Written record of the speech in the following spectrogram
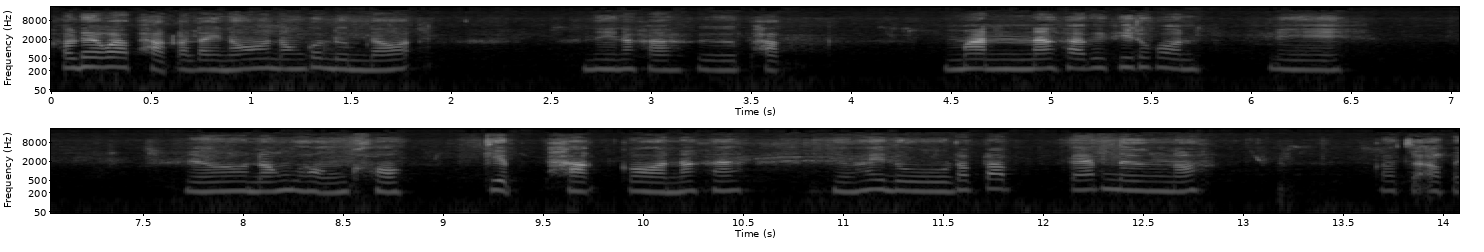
เขาเรียกว่าผักอะไรเนาะน้องก็ลืมแล้วนี่นะคะ คือผักมันนะคะ พี่ๆทุกคนนี่เดี๋ยวน้องหองขอเก็บผักก่อนนะคะ เดี๋ยวให้ดูรอบๆแป๊บหนึ่งเนาะก็จะเอาไป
